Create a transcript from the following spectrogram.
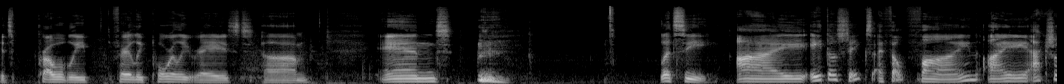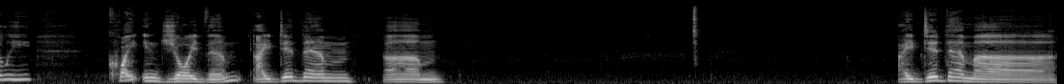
it's probably fairly poorly raised. Um, and let's see. I ate those steaks. I felt fine. I actually quite enjoyed them. I did them. Um, I did them uh,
